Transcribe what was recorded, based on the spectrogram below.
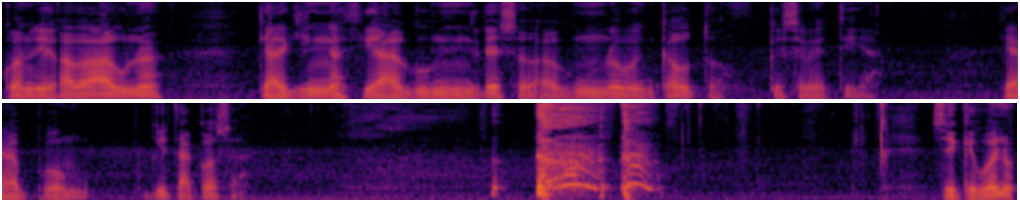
cuando llegaba a alguna que alguien hacía algún ingreso, algún nuevo incauto que se metía, que era con poquita cosa. Así que bueno,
